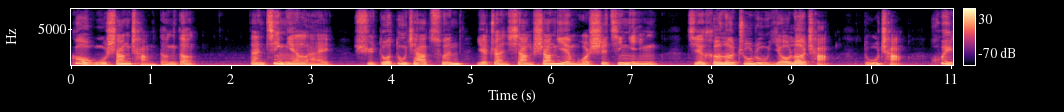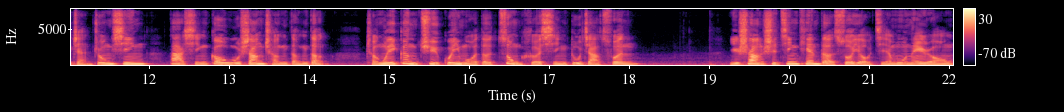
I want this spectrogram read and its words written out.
购物商场等等。但近年来，许多度假村也转向商业模式经营，结合了诸如游乐场、赌场、会展中心。大型购物商城等等，成为更具规模的综合型度假村。以上是今天的所有节目内容，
